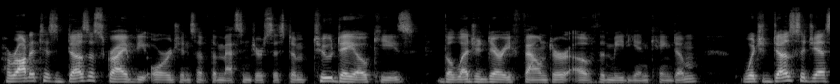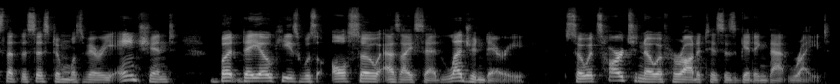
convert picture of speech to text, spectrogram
Herodotus does ascribe the origins of the messenger system to Deioces, the legendary founder of the Median kingdom, which does suggest that the system was very ancient, but Deioces was also, as I said, legendary, so it's hard to know if Herodotus is getting that right.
